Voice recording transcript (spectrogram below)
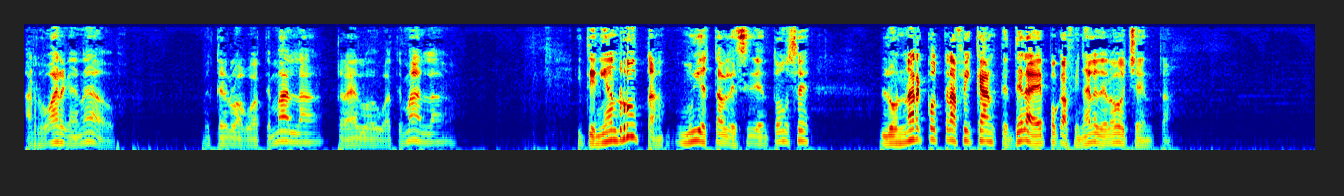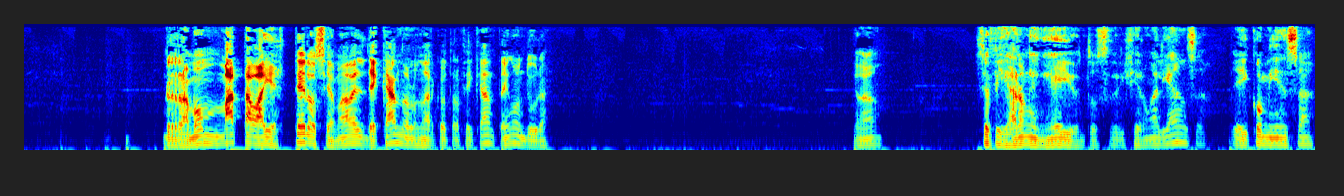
robar ganado meterlo a Guatemala, traerlo de Guatemala. Y tenían ruta muy establecida. Entonces, los narcotraficantes de la época, finales de los 80, Ramón Mata Ballestero se llamaba el decano de los narcotraficantes en Honduras se fijaron en ello, entonces hicieron alianza. Y ahí comienza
